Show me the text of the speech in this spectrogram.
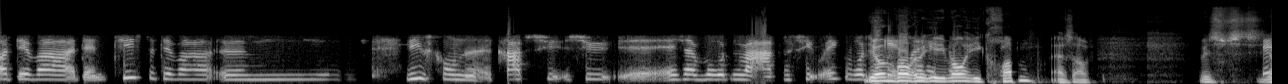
og det var den sidste, det var øh, livstruende kræftsyg, syg, øh, altså hvor den var aggressiv, ikke? Hvor den Jo, hvor i, hvor i kroppen? Altså, hvis, jeg,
